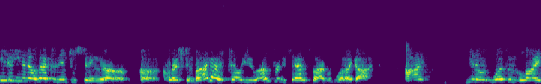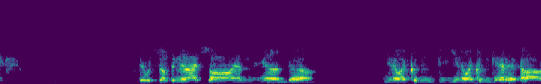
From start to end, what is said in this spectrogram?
You, you know, that's an interesting uh, uh, question, but I got to tell you, I'm pretty satisfied with what I got. I, you know, it wasn't like there was something that I saw and and uh, you know I couldn't you know I couldn't get it. Uh,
